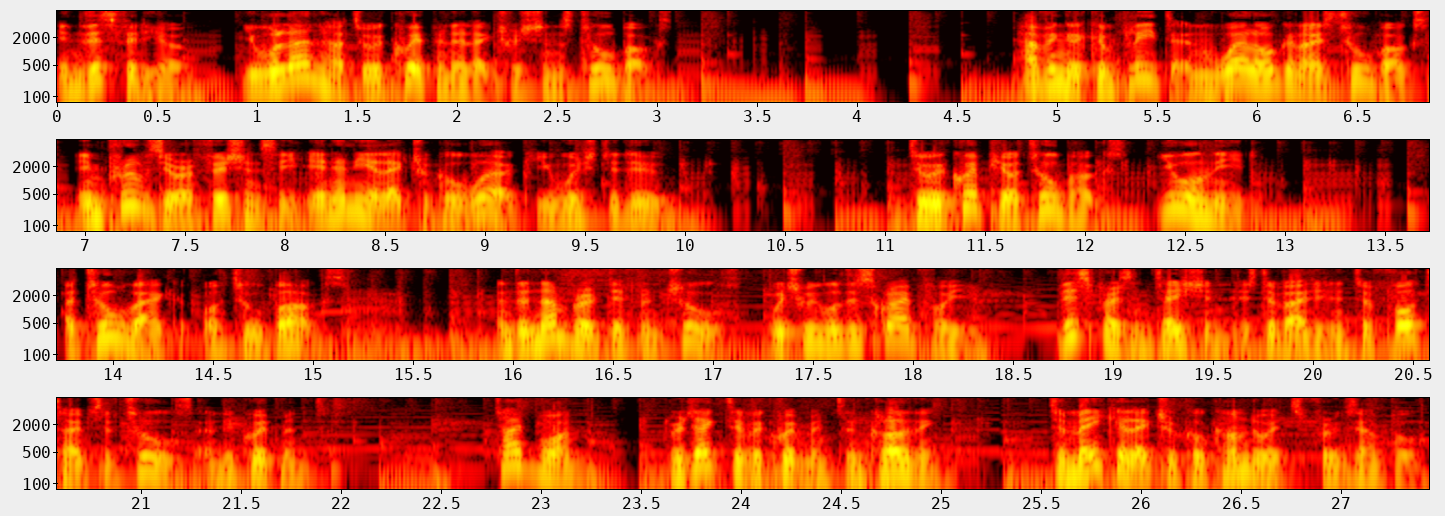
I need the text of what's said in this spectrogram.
In this video, you will learn how to equip an electrician's toolbox. Having a complete and well-organized toolbox improves your efficiency in any electrical work you wish to do. To equip your toolbox, you will need a tool bag or toolbox, and a number of different tools, which we will describe for you. This presentation is divided into four types of tools and equipment. Type 1. Protective equipment and clothing. To make electrical conduits, for example,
